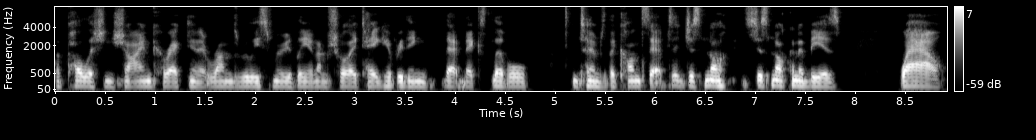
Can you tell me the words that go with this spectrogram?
the polish and shine correct and it runs really smoothly and I'm sure they take everything that next level in terms of the concepts. It just not it's just not going to be as wow,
